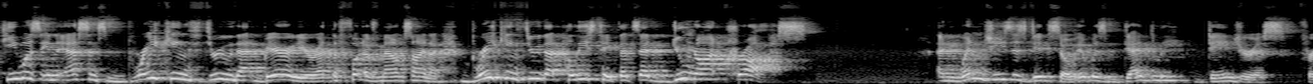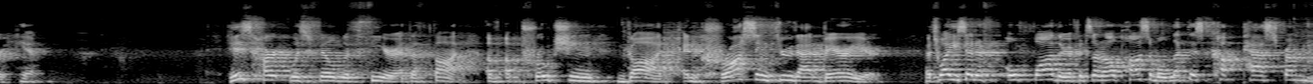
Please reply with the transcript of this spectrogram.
he was in essence breaking through that barrier at the foot of Mount Sinai, breaking through that police tape that said, Do not cross. And when Jesus did so, it was deadly dangerous for him. His heart was filled with fear at the thought of approaching God and crossing through that barrier. That's why he said, if, Oh Father, if it's at all possible, let this cup pass from me.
